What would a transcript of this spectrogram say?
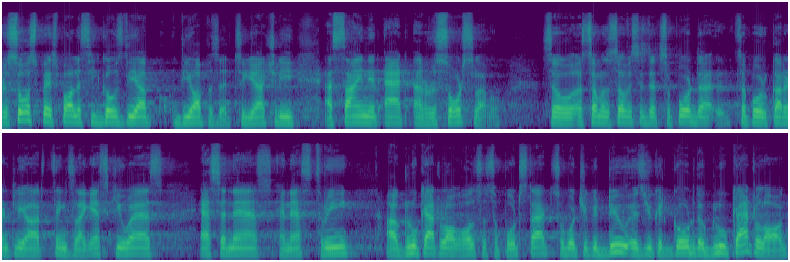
Resource-based policy goes the, up, the opposite. So you actually assign it at a resource level. So uh, some of the services that support, that support currently are things like SQS, SNS, and S3. Uh, Glue Catalog also supports that. So what you could do is you could go to the Glue Catalog,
